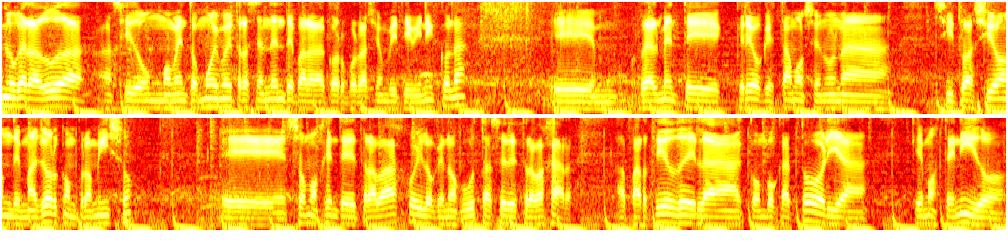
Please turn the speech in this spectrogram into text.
Sin lugar a duda ha sido un momento muy muy trascendente para la Corporación Vitivinícola. Eh, realmente creo que estamos en una situación de mayor compromiso. Eh, somos gente de trabajo y lo que nos gusta hacer es trabajar. A partir de la convocatoria que hemos tenido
